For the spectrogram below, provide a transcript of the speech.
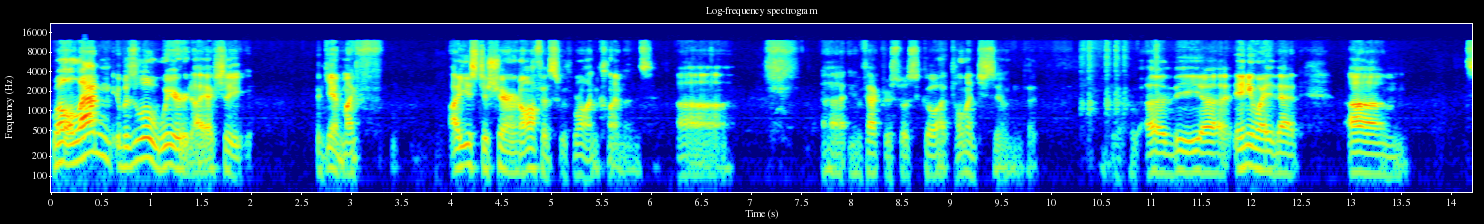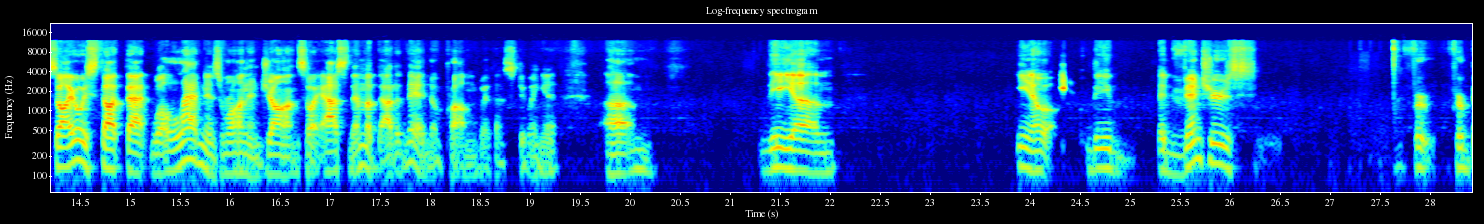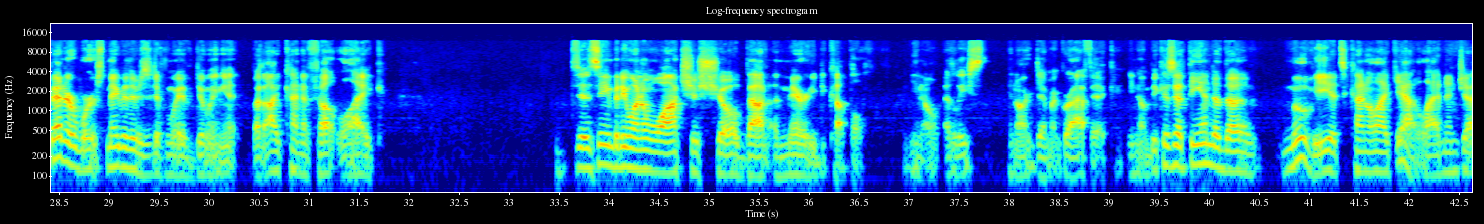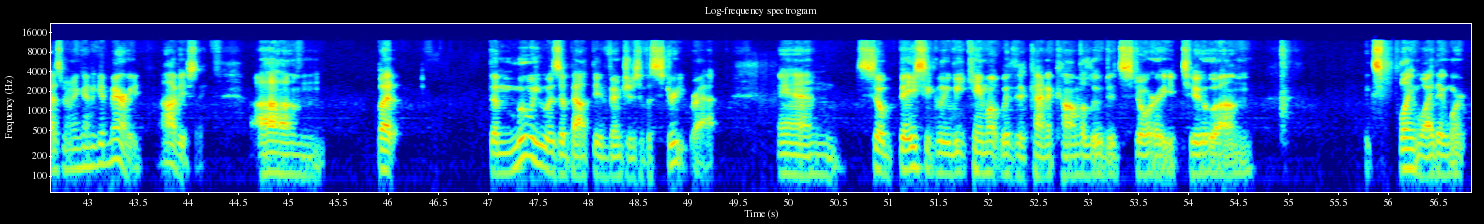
Well, Aladdin, it was a little weird. I actually, again, my, I used to share an office with Ron Clements. Uh, uh, in fact, we're supposed to go out to lunch soon, but uh, the uh, anyway that. Um, so I always thought that well, Aladdin is Ron and John, so I asked them about it. They had no problem with us doing it. Um, the um, you know the adventures for for better or worse, maybe there's a different way of doing it, but I kind of felt like, does anybody want to watch a show about a married couple? You know, at least in our demographic, you know, because at the end of the movie, it's kind of like, yeah, Aladdin and Jasmine are going to get married, obviously. Um, but the movie was about the adventures of a street rat. And so basically, we came up with a kind of convoluted story to um, explain why they weren't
